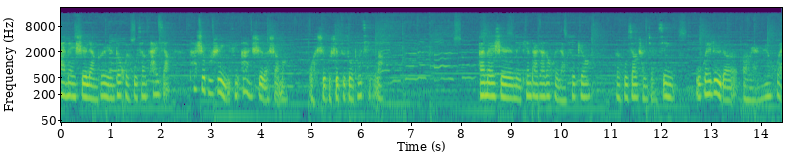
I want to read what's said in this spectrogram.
暧昧时两个人都会互相猜想，他是不是已经暗示了什么？我是不是自作多情了？暧昧时每天大家都会聊 QQ，会互相传短信，无规律的偶然约会。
